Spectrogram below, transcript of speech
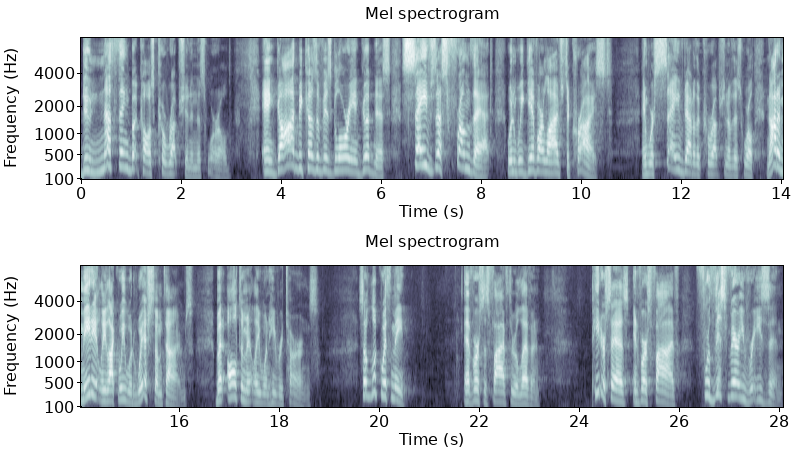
do nothing but cause corruption in this world. And God, because of His glory and goodness, saves us from that when we give our lives to Christ and we're saved out of the corruption of this world. Not immediately like we would wish sometimes, but ultimately when He returns. So look with me at verses 5 through 11. Peter says in verse 5, for this very reason.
